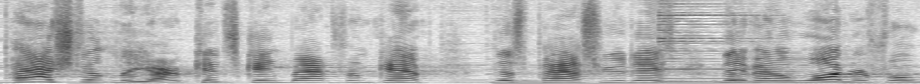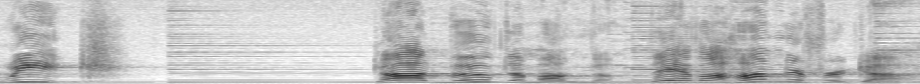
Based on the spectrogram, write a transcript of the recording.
passionately. Our kids came back from camp this past few days, and they've had a wonderful week. God moved among them. They have a hunger for God.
